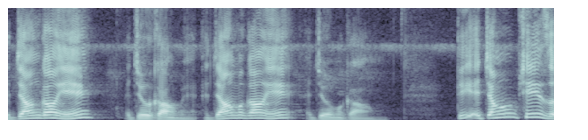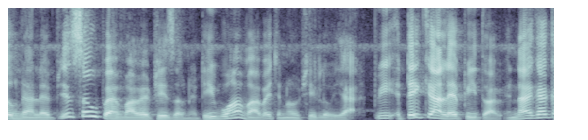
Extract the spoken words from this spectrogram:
အကြောင်းကောင်းရင်အကျိုးကောင်းမယ်အကြောင်းမကောင်းရင်အကျိုးမကောင်းဘူးဒီအကြောင်းဖြည့်စုံတာလဲပြစ္ဆုတ်ပံမှာပဲဖြည့်စုံတယ်ဒီဘဝမှာပဲကျွန်တော်တို့ဖြည့်လို့ရတယ်ပြီးအတိတ်ကလည်းပြီးသွားပြီအနာဂတ်က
